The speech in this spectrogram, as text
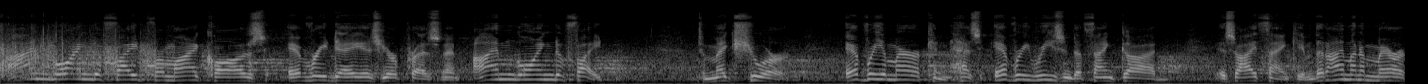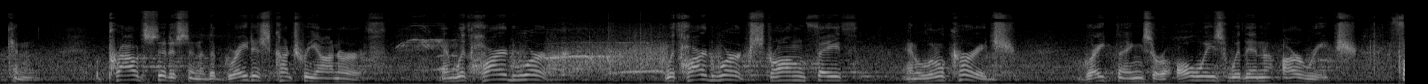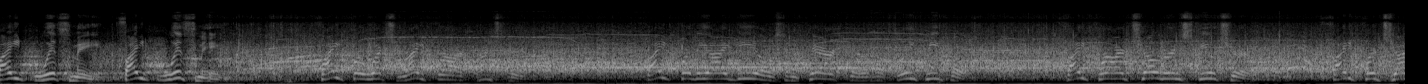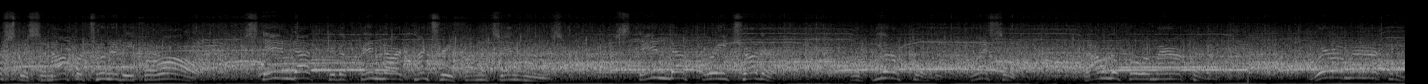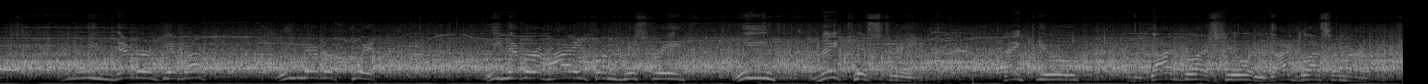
I'm going to fight for my cause every day as your president. I'm going to fight to make sure every American has every reason to thank God as I thank him, that I'm an American, a proud citizen of the greatest country on earth. And with hard work, with hard work, strong faith, and a little courage, great things are always within our reach. Fight with me. Fight with me. Fight for what's right for our country. Fight for the ideals and character of a free people. Fight for our children's future. Fight for justice and opportunity for all. Stand up to defend our country from its enemies. Stand up for each other. For beautiful, blessed, bountiful America. We're Americans, and we never give up. We never quit. We never hide from history. We make history. Thank you, God bless you, and God bless America.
